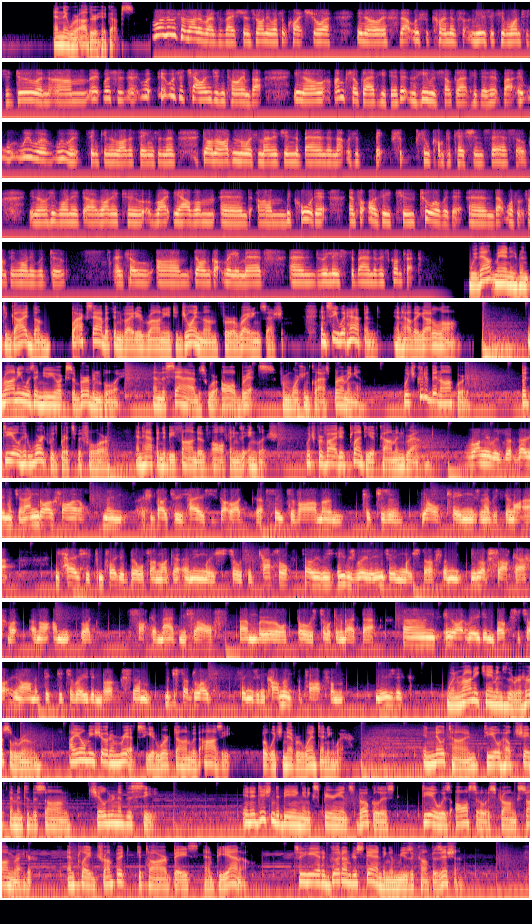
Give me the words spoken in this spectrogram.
And there were other hiccups. Well, there was a lot of reservations. Ronnie wasn't quite sure, you know, if that was the kind of music he wanted to do, and um, it was a, it was a challenging time. But you know, I'm so glad he did it, and he was so glad he did it. But it, we were we were thinking a lot of things, and then Don Arden was managing the band, and that was a bit some complications there. So, you know, he wanted uh, Ronnie to write the album and um, record it, and for Ozzy to tour with it, and that wasn't something Ronnie would do. And so um, Don got really mad and released the band of his contract. Without management to guide them, Black Sabbath invited Ronnie to join them for a writing session and see what happened and how they got along. Ronnie was a New York suburban boy and the Sabs were all Brits from working class Birmingham, which could have been awkward. But Dio had worked with Brits before, and happened to be fond of all things English, which provided plenty of common ground. Ronnie was very much an Anglophile. I mean, if you go to his house, he's got like uh, suits of armour and pictures of the old kings and everything like that. His house is completely built on like a, an English sort of castle. So he was he was really into English stuff, and he loved soccer. And I, I'm like soccer mad myself. Um, we were all, always talking about that. And he liked reading books, which I, you know I'm addicted to reading books. Um, we just had loads of things in common apart from music. When Ronnie came into the rehearsal room, Iommi showed him riffs he had worked on with Ozzy, but which never went anywhere. In no time, Dio helped shape them into the song Children of the Sea. In addition to being an experienced vocalist, Dio was also a strong songwriter and played trumpet, guitar, bass, and piano, so he had a good understanding of music composition.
